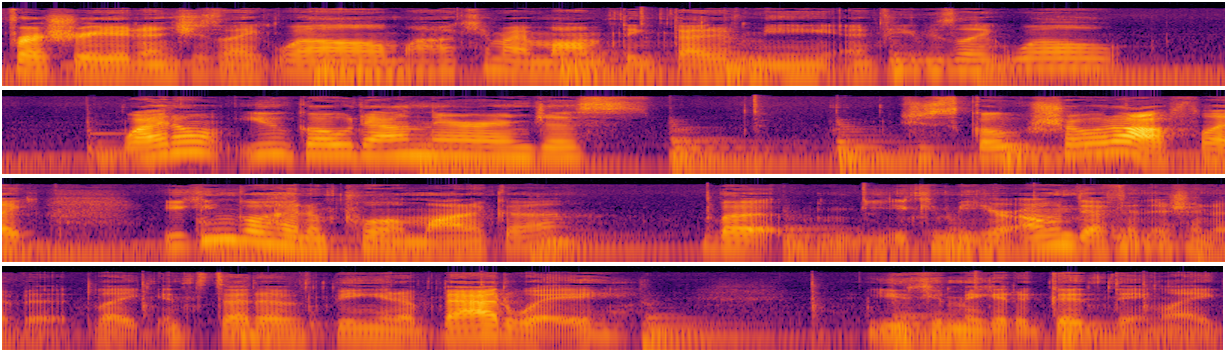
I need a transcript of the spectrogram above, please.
frustrated, and she's like, "Well, how can my mom think that of me?" And Phoebe's like, "Well, why don't you go down there and just, just go show it off? Like, you can go ahead and pull a Monica, but it can be your own definition of it. Like, instead of being in a bad way." You can make it a good thing, like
